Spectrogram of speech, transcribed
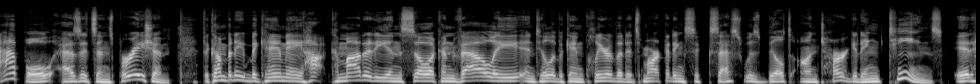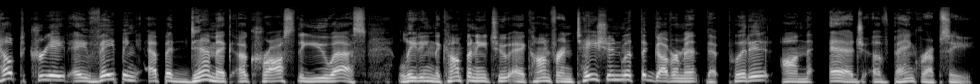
Apple as its inspiration. The company became a hot commodity in Silicon Valley until it became clear that its marketing success was built on targeting teens. It helped create a vaping epidemic across the US, leading the company to a confrontation with the government that put it on the edge of bankruptcy.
